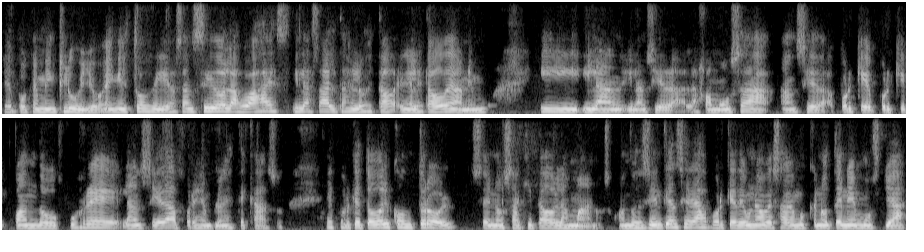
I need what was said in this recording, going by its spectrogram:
eh, porque me incluyo, en estos días han sido las bajas y las altas en, los en el estado de ánimo y, la, y, la, ansiedad, la famosa ansiedad. ¿Por qué? Porque cuando ocurre la ansiedad, por ejemplo, en este caso, es porque todo el control se nos ha quitado las manos. Cuando se siente ansiedad es porque de una vez sabemos que no tenemos ya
